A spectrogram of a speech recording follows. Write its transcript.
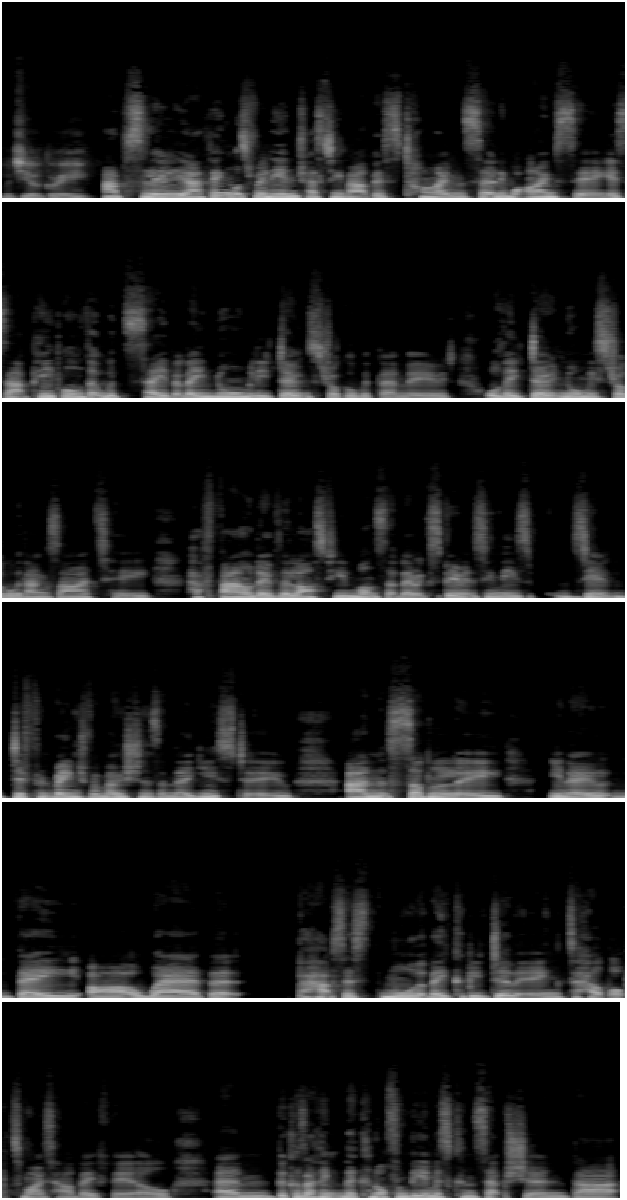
Would you agree? Absolutely. I think what's really interesting about this time, and certainly what I'm seeing, is that people that would say that they normally don't struggle with their mood or they don't normally struggle with anxiety have found over the last few months that they're experiencing these you know, different range of emotions than they're used to. And suddenly, you know, they are aware that perhaps there's more that they could be doing to help optimize how they feel. Um, because I think there can often be a misconception that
